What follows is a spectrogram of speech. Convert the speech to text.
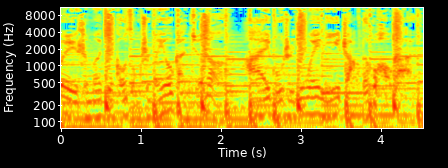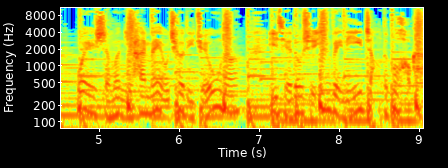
为什么借口总是没有感觉呢？还不是因为你长得不好看。为什么你还没有彻底觉悟呢？一切都是因为你长得不好看。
